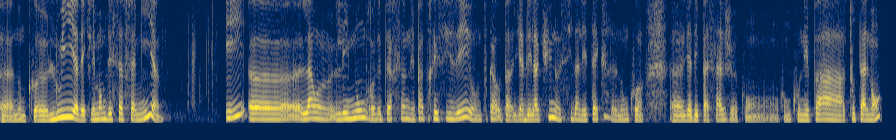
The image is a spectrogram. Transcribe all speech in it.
Euh, donc lui, avec les membres de sa famille, et euh, là, les nombres de personnes n'est pas précisé. En tout cas, il y a des lacunes aussi dans les textes. Ah. Donc, euh, il y a des passages qu'on ne connaît pas totalement.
